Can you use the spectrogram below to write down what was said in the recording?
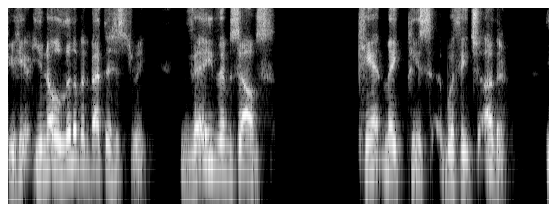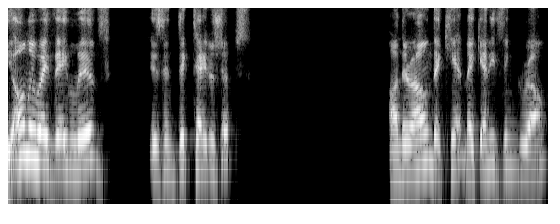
you hear, you know a little bit about the history, they themselves can't make peace with each other. The only way they live is in dictatorships On their own, they can't make anything grow.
